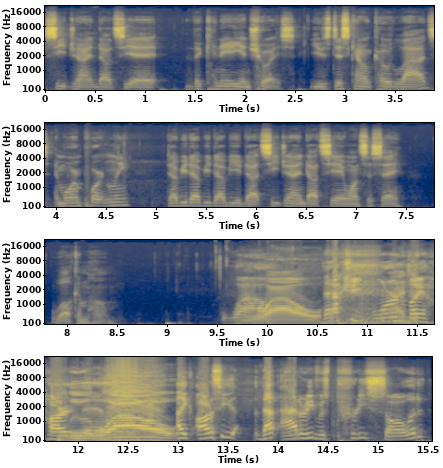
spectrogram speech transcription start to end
seatgiant.ca, the Canadian choice. Use discount code LADS, and more importantly, www.seatgiant.ca wants to say, welcome home. Wow. Wow. That actually warmed my heart. blew- man. Wow. Like honestly, that ad read was pretty solid,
